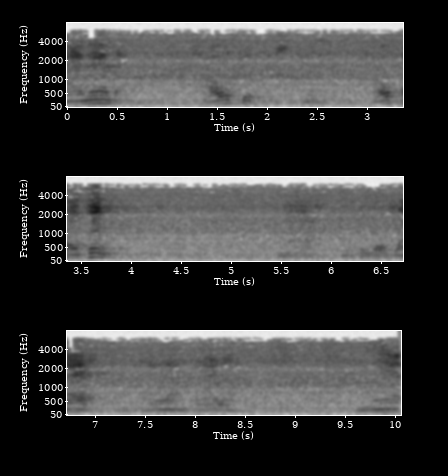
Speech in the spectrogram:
งานนี้เขาจุดเขาไปทิ้งนะมีประโยชน์อะไรทางร่างกายเราเนี่ย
